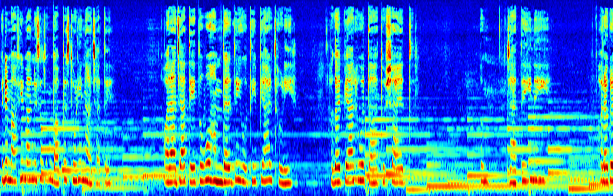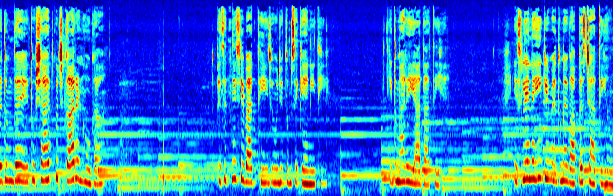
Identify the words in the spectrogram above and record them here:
मेरे माफ़ी मांगने से तुम वापस थोड़ी ना आ जाते। और आ जाते तो वो हमदर्दी होती, प्यार थोड़ी। अगर प्यार होता तो शायद तुम जाते ही नहीं। और अगर तुम गए तो शायद कुछ कारण होगा। इस इतनी सी बात थी जो मुझे तुमसे कहनी थी कि तुम्हारी याद आती है। इसलिए नहीं कि मैं तुम्हें वापस चाहती हूँ।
